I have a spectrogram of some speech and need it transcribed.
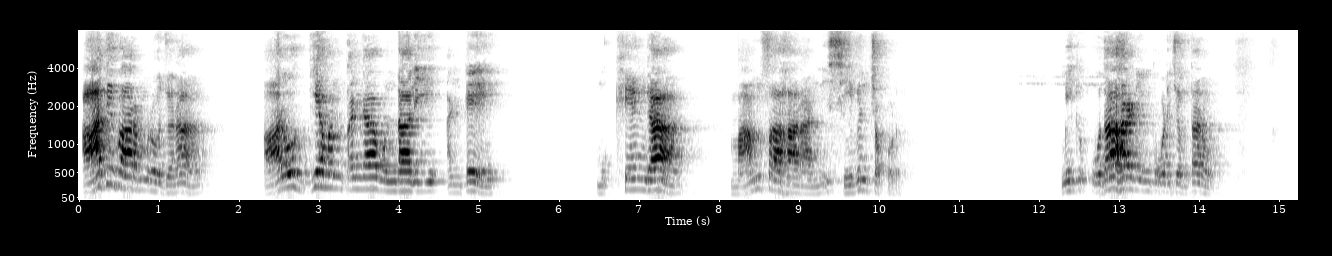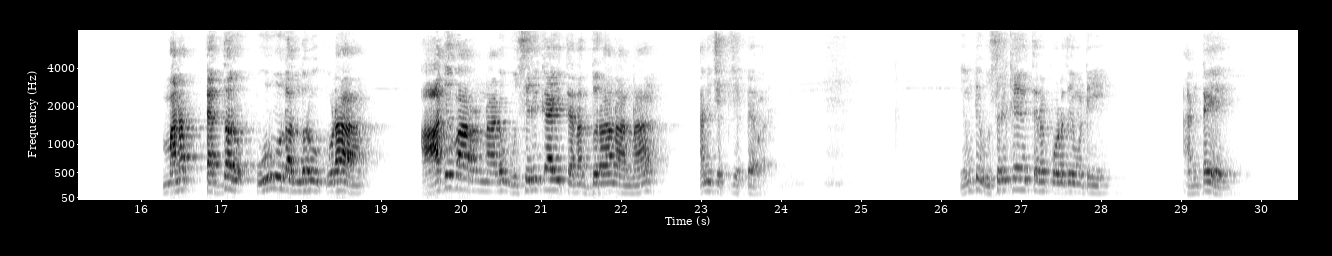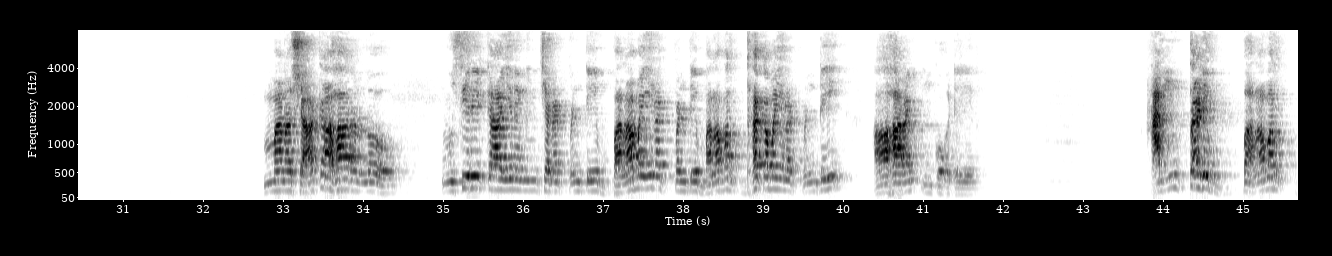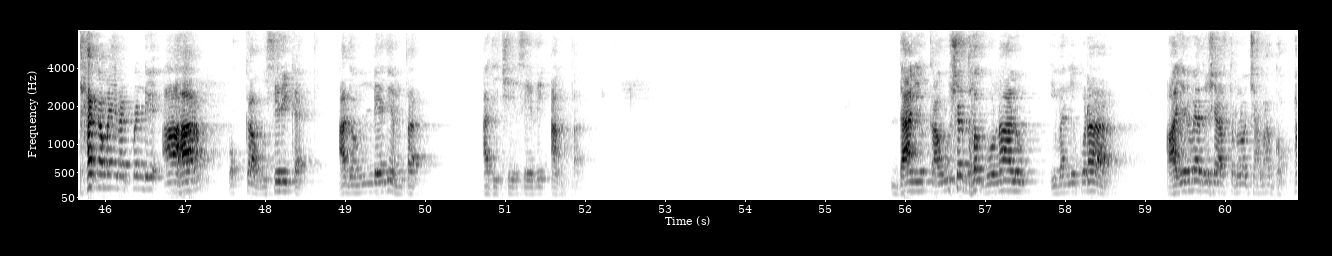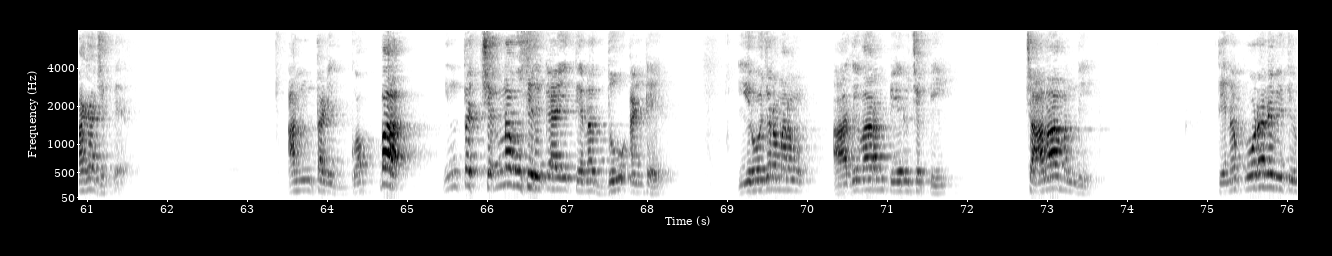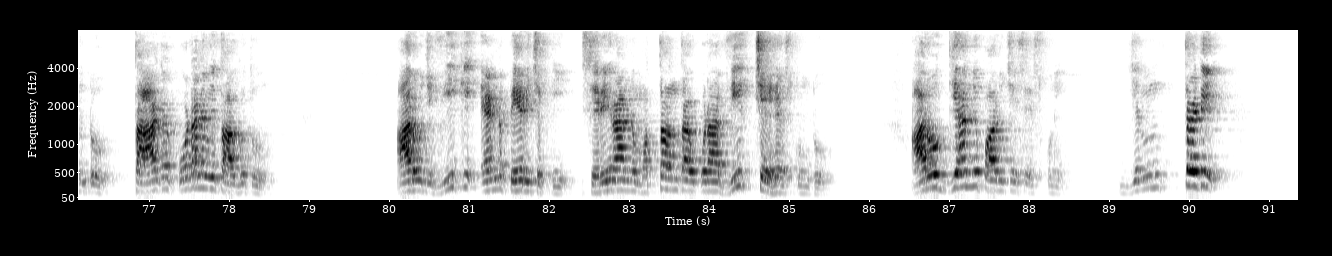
ఆదివారం రోజున ఆరోగ్యవంతంగా ఉండాలి అంటే ముఖ్యంగా మాంసాహారాన్ని సేవించకూడదు. మీకు ఉదాహరణ ఇంకొకటి చెప్తాను. మన పెద్దలు పూర్వులందరూ కూడా ఆదివారం నాడు ఉసిరికాయ తినద్దురా నాన్న అని చెప్పి చెప్పేవారు. ఏమిటి ఉసిరికాయ తినకూడదు ఏమిటి అంటే మన శాకాహారంలో ఉసిరికాయను మించినటువంటి బలమైనటువంటి బలవర్ధకమైనటువంటి ఆహారం ఇంకొకటి లేదు. అంతటి బలవర్ధకమైనటువంటి ఆహారం ఒక్క ఉసిరికాయ. అది ఉండేది ఎంత? అది చేసేది అంత. దాని యొక్క ఔషధ గుణాలు ఇవన్నీ కూడా ఆయుర్వేద శాస్త్రంలో చాలా గొప్పగా చెప్పారు. అంతటి గొప్ప ఇంత చిన్న ఉసిరికాయ తినద్దు అంటే ఈ రోజున మనం ఆదివారం పేరు చెప్పి చాలామంది తినకూడనివి తింటూ తాగకూడనివి తాగుతూ ఆ రోజు వీక్ ఎండ్ పేరు చెప్పి శరీరాన్ని మొత్తం అంతా కూడా వీక్ చేసేసుకుంటూ ఆరోగ్యాన్ని పాడు చేసేసుకుని ఎంతటి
